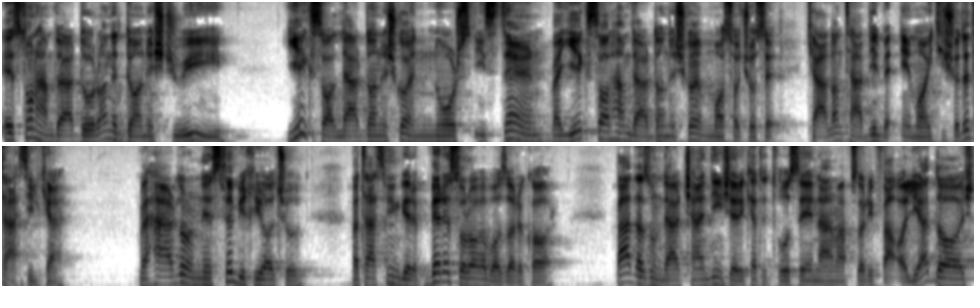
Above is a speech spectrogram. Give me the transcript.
استون هم در دوران دانشجویی یک سال در دانشگاه نورس ایسترن و یک سال هم در دانشگاه ماساچوست که الان تبدیل به MIT شده تحصیل کرد. و هر دو رو نصفه بیخیال شد و تصمیم گرفت بره سراغ بازار کار بعد از اون در چندین شرکت توسعه نرم افزاری فعالیت داشت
